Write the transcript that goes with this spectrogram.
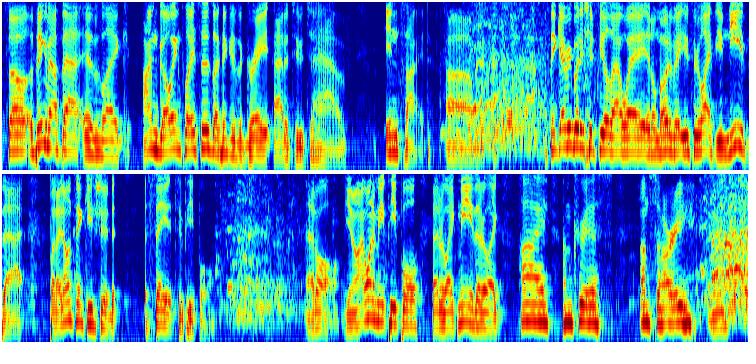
so the thing about that is like I'm going places. I think is a great attitude to have inside. Um, I think everybody should feel that way. It'll motivate you through life. You need that, but I don't think you should say it to people at all. You know, I want to meet people that are like me, that are like, "Hi, I'm Chris. I'm sorry." You know?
